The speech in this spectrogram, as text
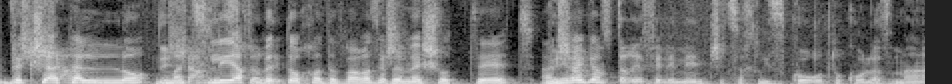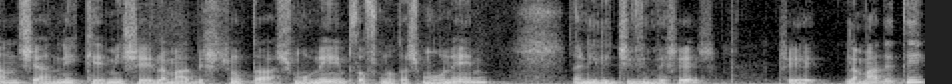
וכשאתה ושם, לא מצליח מצטרף, בתוך הדבר הזה וש... ומשוטט, אני רגע... ושם מצטרף אלמנט שצריך לזכור אותו כל הזמן, שאני כמי שלמד בשנות ה-80, סוף שנות ה-80, אני יליד 76, כשלמדתי,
